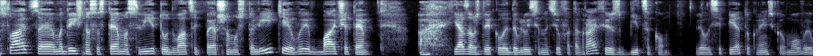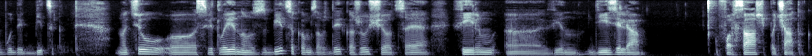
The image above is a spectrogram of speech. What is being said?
слайд це медична система світу у 21 столітті. Ви бачите, я завжди, коли дивлюся на цю фотографію з біциком, велосипед українською мовою буде біцик. На цю о, світлину з біциком завжди кажу, що це фільм е, він Дізеля Форсаж Початок.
